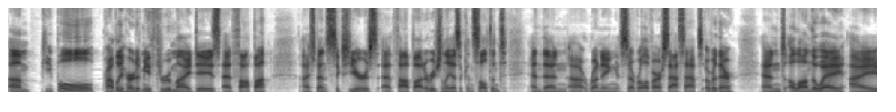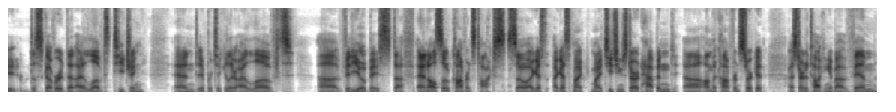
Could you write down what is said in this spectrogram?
Um, people probably heard of me through my days at Thoughtbot. I spent six years at Thoughtbot originally as a consultant and then uh, running several of our SaaS apps over there. And along the way, I discovered that I loved teaching. And in particular, I loved uh, video based stuff and also conference talks. So I guess I guess my, my teaching start happened uh, on the conference circuit. I started talking about Vim,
